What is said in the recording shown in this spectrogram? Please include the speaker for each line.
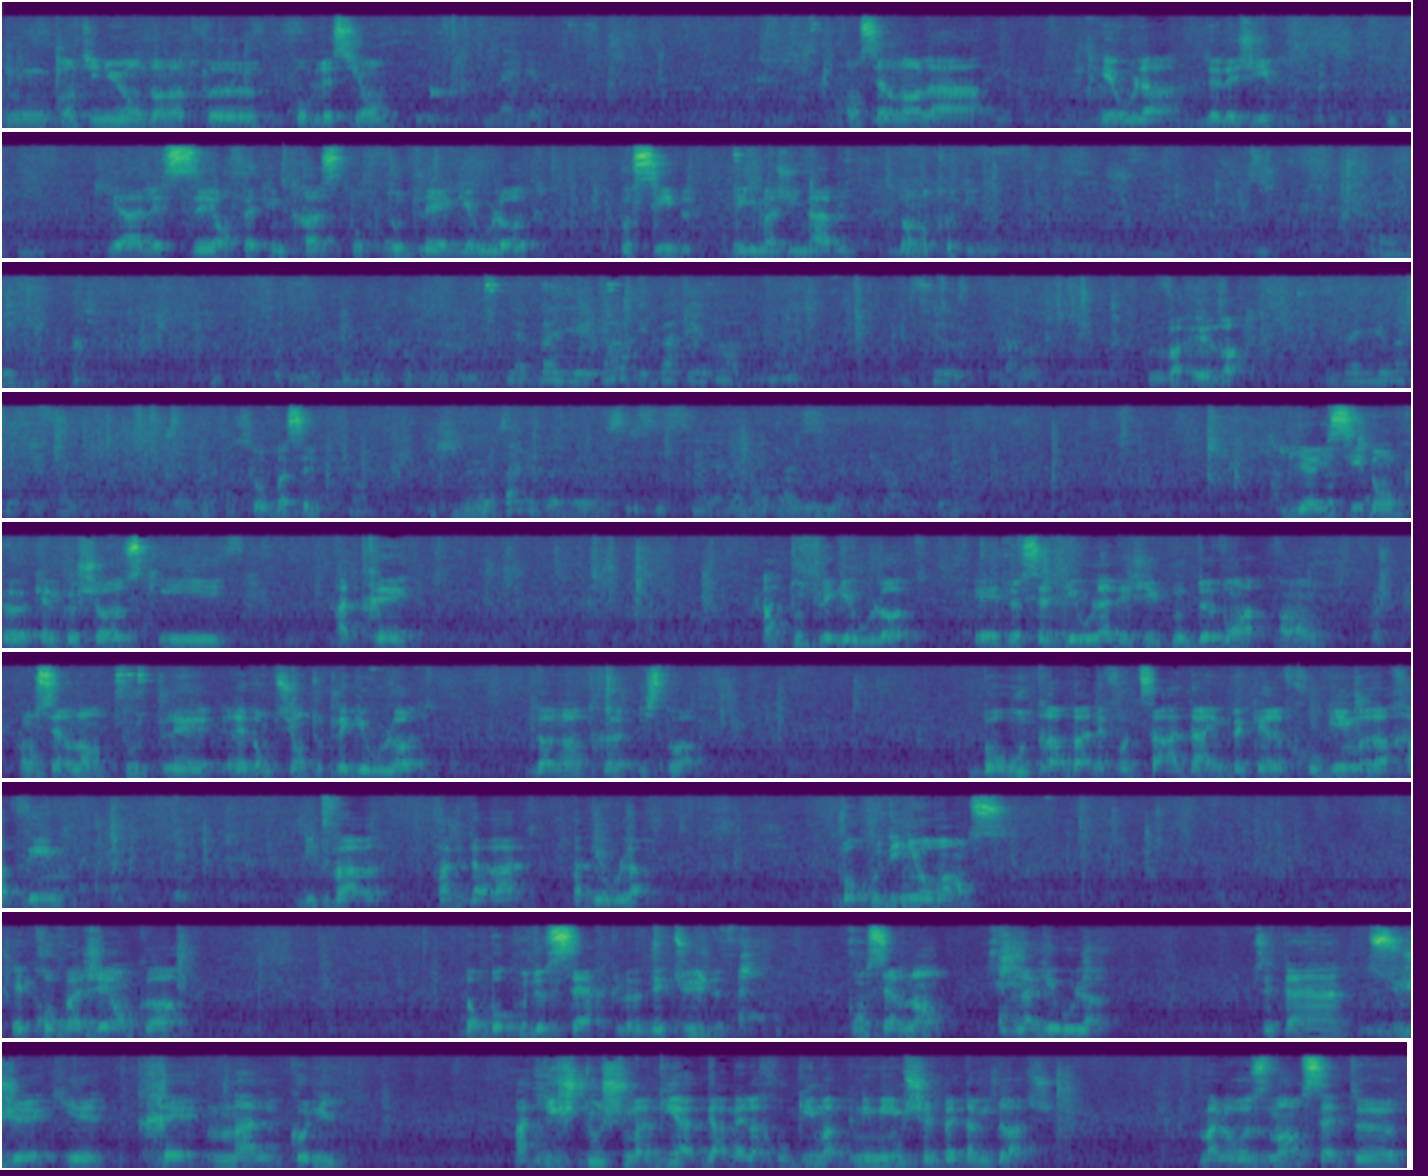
Speaker 1: Nous continuons dans notre progression concernant la Géoula de l'Égypte qui a laissé en fait une trace pour toutes les Géoulotes possibles et imaginables dans notre vie.
Speaker 2: Il y a Vaïera et Vaera. C'est
Speaker 1: au passé.
Speaker 2: Il y a
Speaker 1: ici donc euh, quelque chose qui a trait à toutes les Géoulotes, et de cette Géoula d'Égypte, nous devons apprendre concernant toutes les rédemptions, toutes les Géoulotes dans notre histoire. Bidvar Hagdarat Hageoula. Beaucoup d'ignorance est propagée encore dans beaucoup de cercles d'études concernant la Géoula. C'est un sujet qui est très mal connu. Malheureusement, cette euh,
